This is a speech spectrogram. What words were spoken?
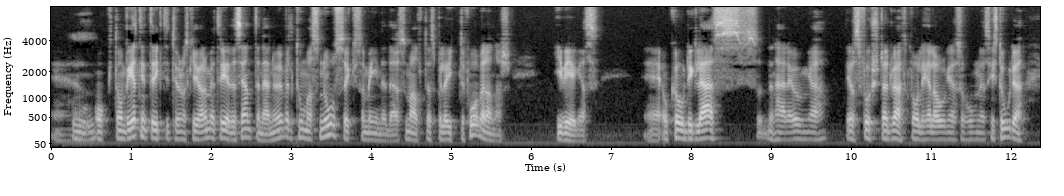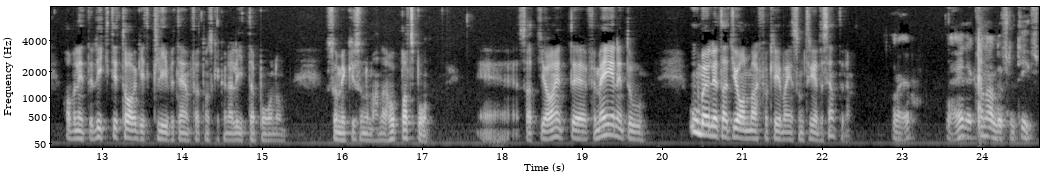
Eh, mm. Och de vet inte riktigt hur de ska göra med 3D-centern där. Nu är det väl Thomas Nosek som är inne där som alltid har spelat ytterforward annars i Vegas. Eh, och Cody Glass, den här unga, deras första draftval i hela organisationens historia, har väl inte riktigt tagit klivet än för att de ska kunna lita på honom så mycket som de hade hoppats på. Eh, så att jag är inte, för mig är det inte omöjligt att Jan Mark får kliva in som tredje center. Nej. Nej, det kan han definitivt.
